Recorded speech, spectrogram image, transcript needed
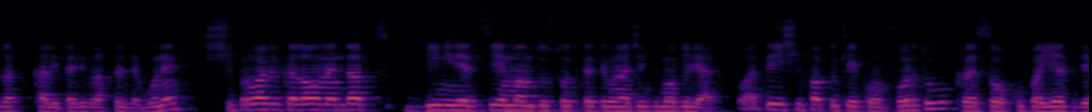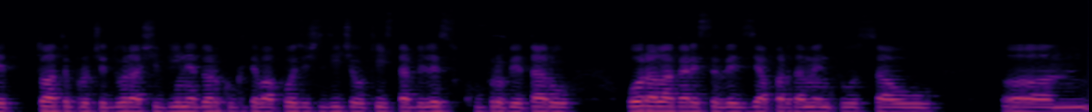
la, calitativ la fel de bune și probabil că la un moment dat, din inerție, m-am dus tot către un agent imobiliar. Poate e și faptul că e confortul, că se ocupă el de toată procedura și vine doar cu câteva poze și zice ok, stabilesc cu proprietarul ora la care să vezi apartamentul sau um,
